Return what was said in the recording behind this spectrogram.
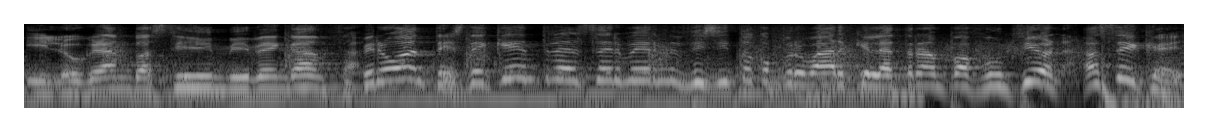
y logrando así mi venganza. Pero antes de que entre al server necesito comprobar que la trampa funciona. Así que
